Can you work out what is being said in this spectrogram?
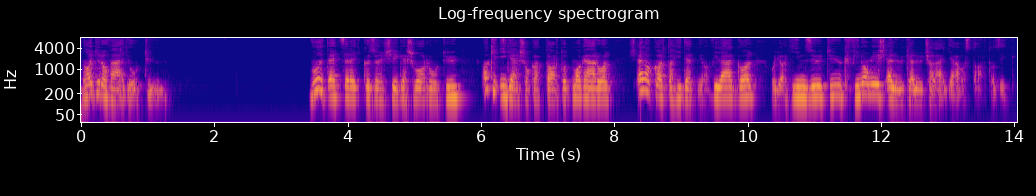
Nagyra vágyó tű Volt egyszer egy közönséges varrótű, aki igen sokat tartott magáról, és el akarta hitetni a világgal, hogy a hímzőtűk finom és előkelő családjához tartozik.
